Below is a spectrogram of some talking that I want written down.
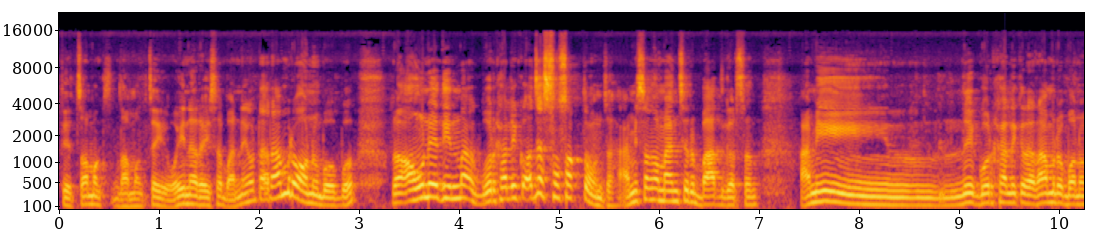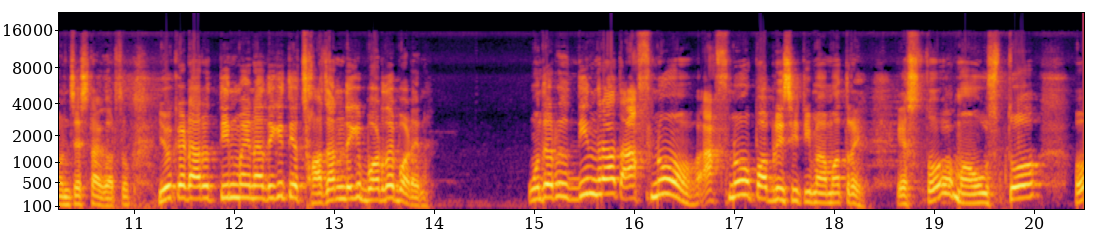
त्यो चमक धमक चाहिँ होइन रहेछ भन्ने एउटा राम्रो अनुभव भयो र आउने दिनमा गोर्खा लिग अझ सशक्त हुन्छ। हामीसँग मान्छेहरू बात गर्छन्। हामीले गोर्खा लिगलाई राम्रो बनाउने चेष्टा गर्छौँ। यो केटाहरू तिन महिनादेखि त्यो छजनादेखि बढ्दै बढेन। उनीहरू दिनरात आफ्नो आफ्नो पब्लिसिटीमा मात्रै यस्तो म उस्तो हो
